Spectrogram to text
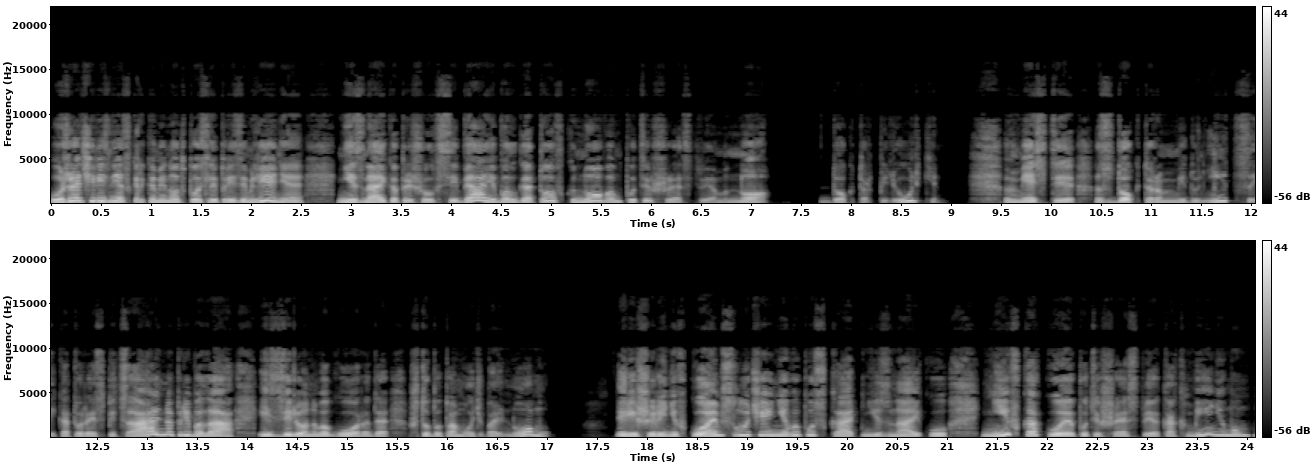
Уже через несколько минут после приземления Незнайка пришел в себя и был готов к новым путешествиям. Но доктор Пилюлькин вместе с доктором Медуницей, которая специально прибыла из Зеленого города, чтобы помочь больному, решили ни в коем случае не выпускать Незнайку ни в какое путешествие, как минимум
